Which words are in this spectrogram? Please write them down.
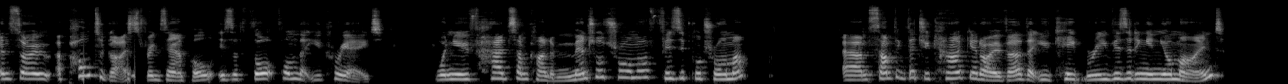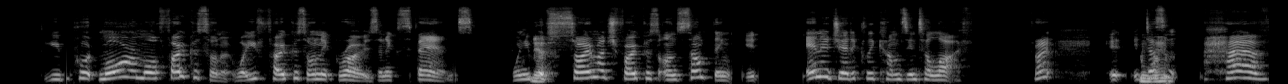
And so a poltergeist, for example, is a thought form that you create when you've had some kind of mental trauma, physical trauma, um, something that you can't get over that you keep revisiting in your mind. You put more and more focus on it. What you focus on, it grows and expands. When you yes. put so much focus on something, it energetically comes into life, right? It, it mm-hmm. doesn't have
